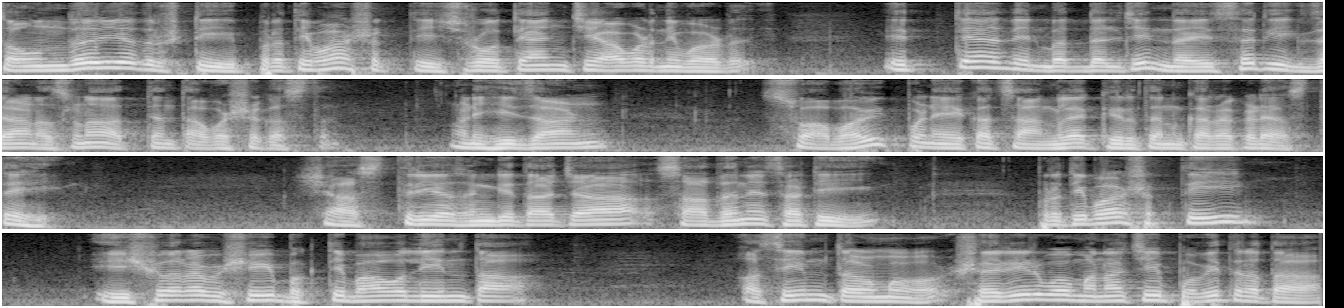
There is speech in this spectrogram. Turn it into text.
सौंदर्यदृष्टी प्रतिभाशक्ती श्रोत्यांची आवड निवड इत्यादींबद्दलची नैसर्गिक जाण असणं अत्यंत आवश्यक असतं. आणि ही जाण स्वाभाविकपणे एका चांगल्या कीर्तनकाराकडे असतेही. शास्त्रीय संगीताच्या साधनेसाठी प्रतिभाशक्ती ईश्वराविषयी भक्तिभावलीनता असीम तळमळ शरीर व मनाची पवित्रता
